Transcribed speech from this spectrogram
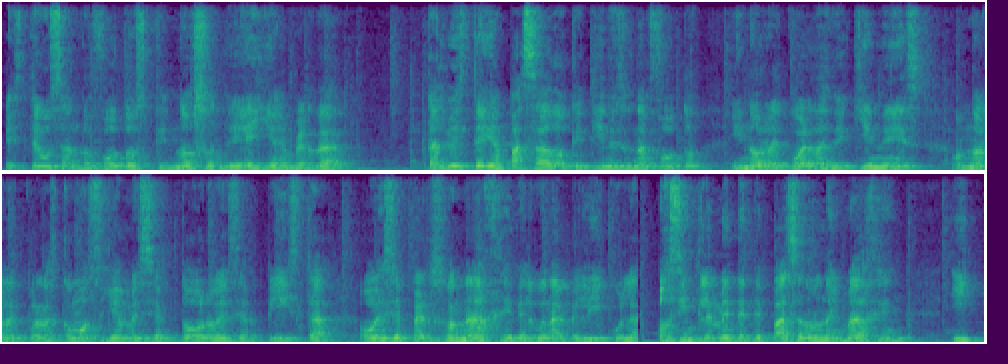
esté usando fotos que no son de ella en verdad. Tal vez te haya pasado que tienes una foto y no recuerdas de quién es o no recuerdas cómo se llama ese actor o ese artista o ese personaje de alguna película o simplemente te pasan una imagen y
